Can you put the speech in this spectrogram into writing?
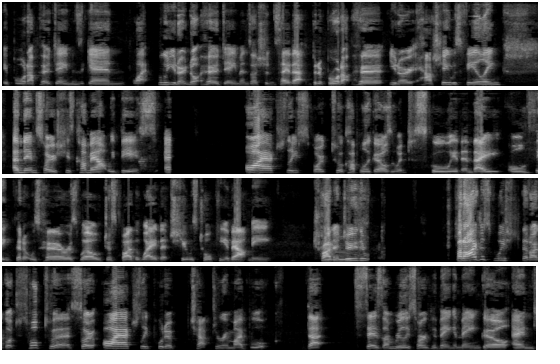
it brought up her demons again. Like, well, you know, not her demons, I shouldn't say that, but it brought up her, you know, how she was feeling. And then so she's come out with this. And I actually spoke to a couple of girls I went to school with, and they all think that it was her as well, just by the way that she was talking about me trying mm. to do the. But I just wished that I got to talk to her. So I actually put a chapter in my book that says I'm really sorry for being a mean girl and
